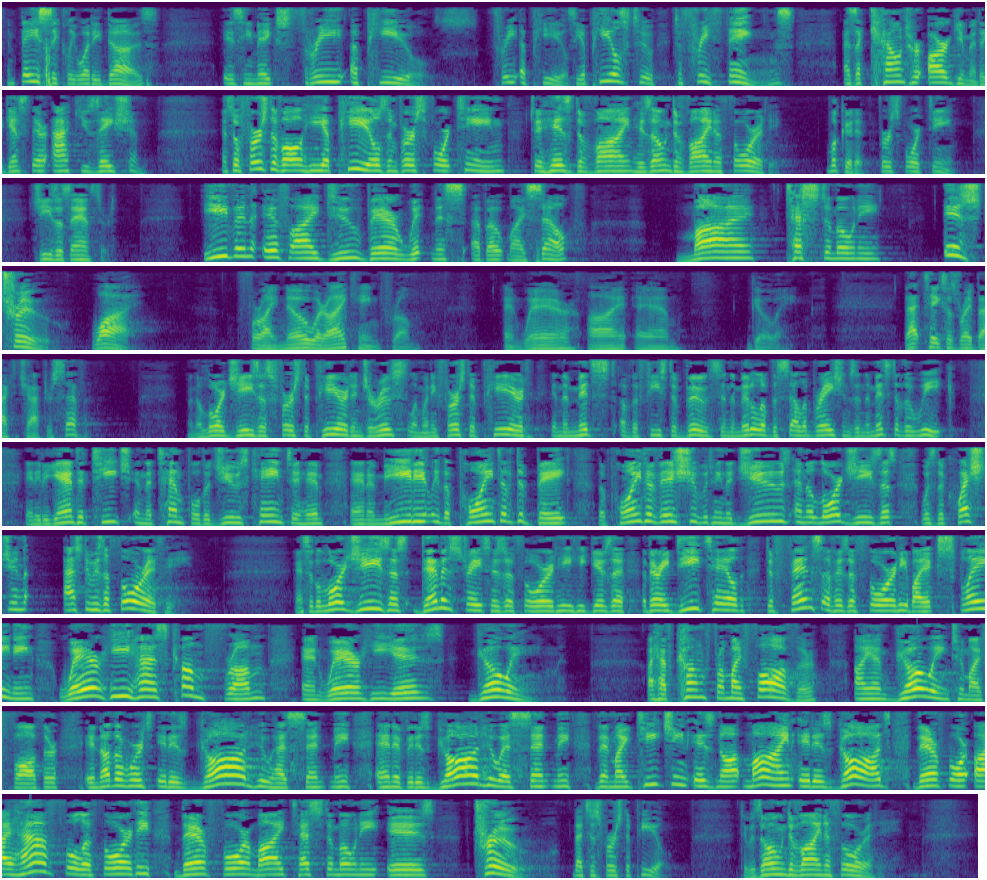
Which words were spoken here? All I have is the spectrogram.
And basically what he does is he makes three appeals three appeals. He appeals to, to three things as a counter argument against their accusation. And so first of all, he appeals in verse 14 to his divine, his own divine authority. Look at it, verse 14. Jesus answered, Even if I do bear witness about myself, my testimony is true. Why? For I know where I came from and where I am going. That takes us right back to chapter 7. When the Lord Jesus first appeared in Jerusalem, when he first appeared in the midst of the Feast of Booths, in the middle of the celebrations, in the midst of the week, and he began to teach in the temple, the Jews came to him, and immediately the point of debate, the point of issue between the Jews and the Lord Jesus was the question as to his authority. And so the Lord Jesus demonstrates his authority. He gives a, a, very detailed defense of his authority by explaining where he has come from and where he is going. I have come from my Father I am going to my Father. In other words, it is God who has sent me, and if it is God who has sent me, then my teaching is not mine, it is God's. Therefore, I have full authority. Therefore, my testimony is true. That's his first appeal to his own divine authority.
